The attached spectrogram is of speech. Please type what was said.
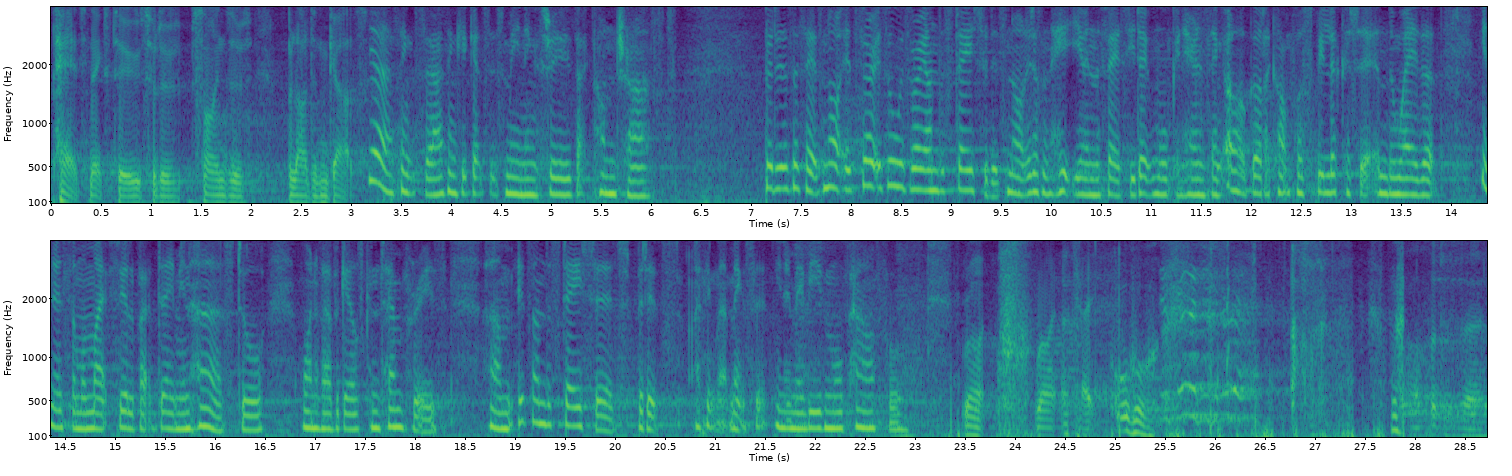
pet next to sort of signs of blood and guts? Yeah, I think so. I think it gets its meaning through that contrast. But as I say, it's not. It's very. It's always very understated. It's not. It doesn't hit you in the face. You don't walk in here and think, "Oh God, I can't possibly look at it in the way that, you know, someone might feel about Damien Hirst or one of Abigail's contemporaries." Um, it's understated, but it's. I think that makes it, you know, maybe even more powerful. Right. Right. Okay. Ooh. I'll sort of uh,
